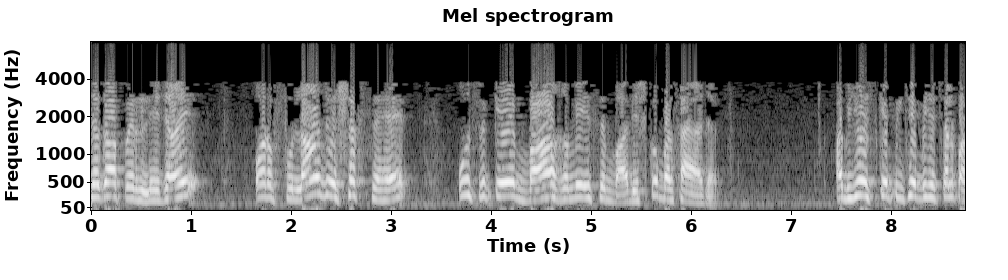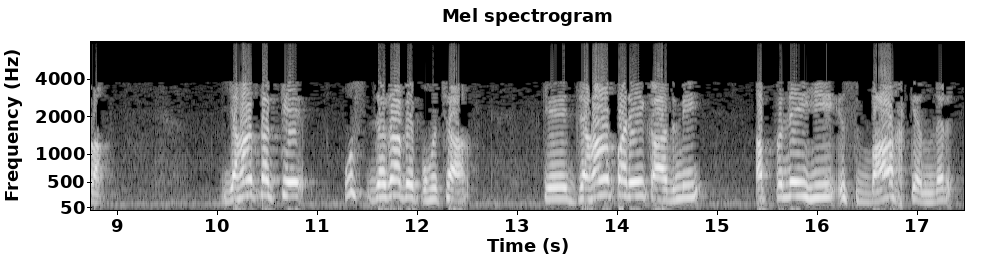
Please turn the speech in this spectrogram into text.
جگہ پر لے جائیں اور فلاں جو شخص ہے، اس کے باغ میں اس بارش کو برسایا جائے۔ اب یہ اس کے پیچھے پیچھے چل پڑا۔ یہاں تک کہ اس جگہ پہ پہنچا کہ جہاں پر ایک آدمی اپنے ہی اس باغ کے اندر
